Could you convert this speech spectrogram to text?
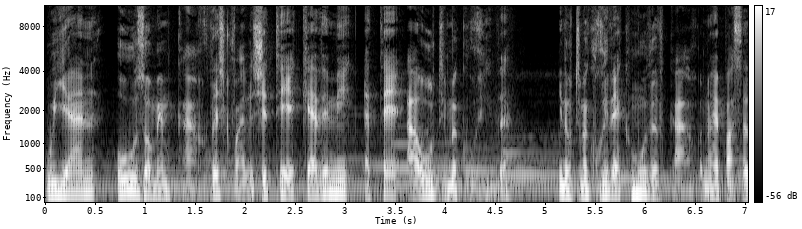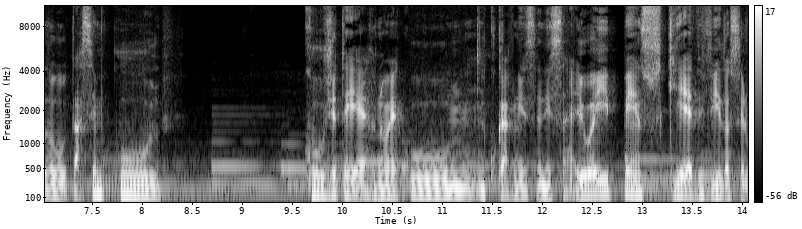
o Ian usa o mesmo carro, desde que vai da GT Academy até à última corrida. E na última corrida é que muda de carro, não é? Passa do. Está sempre com, com o GTR, não é? Com, com o carro da Nissan. Eu aí penso que é devido a ser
